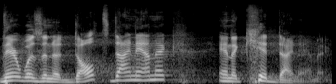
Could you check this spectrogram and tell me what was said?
there was an adult dynamic and a kid dynamic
